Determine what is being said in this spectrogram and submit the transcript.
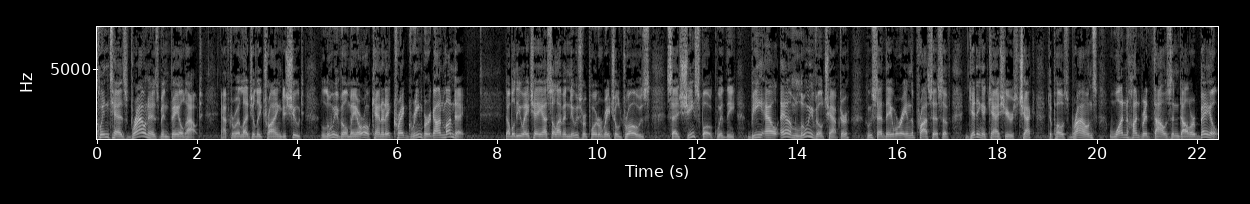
Quintez Brown has been bailed out after allegedly trying to shoot Louisville mayoral candidate Craig Greenberg on Monday. WHAS 11 news reporter Rachel Droz says she spoke with the BLM Louisville chapter, who said they were in the process of getting a cashier's check to post Brown's $100,000 bail.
